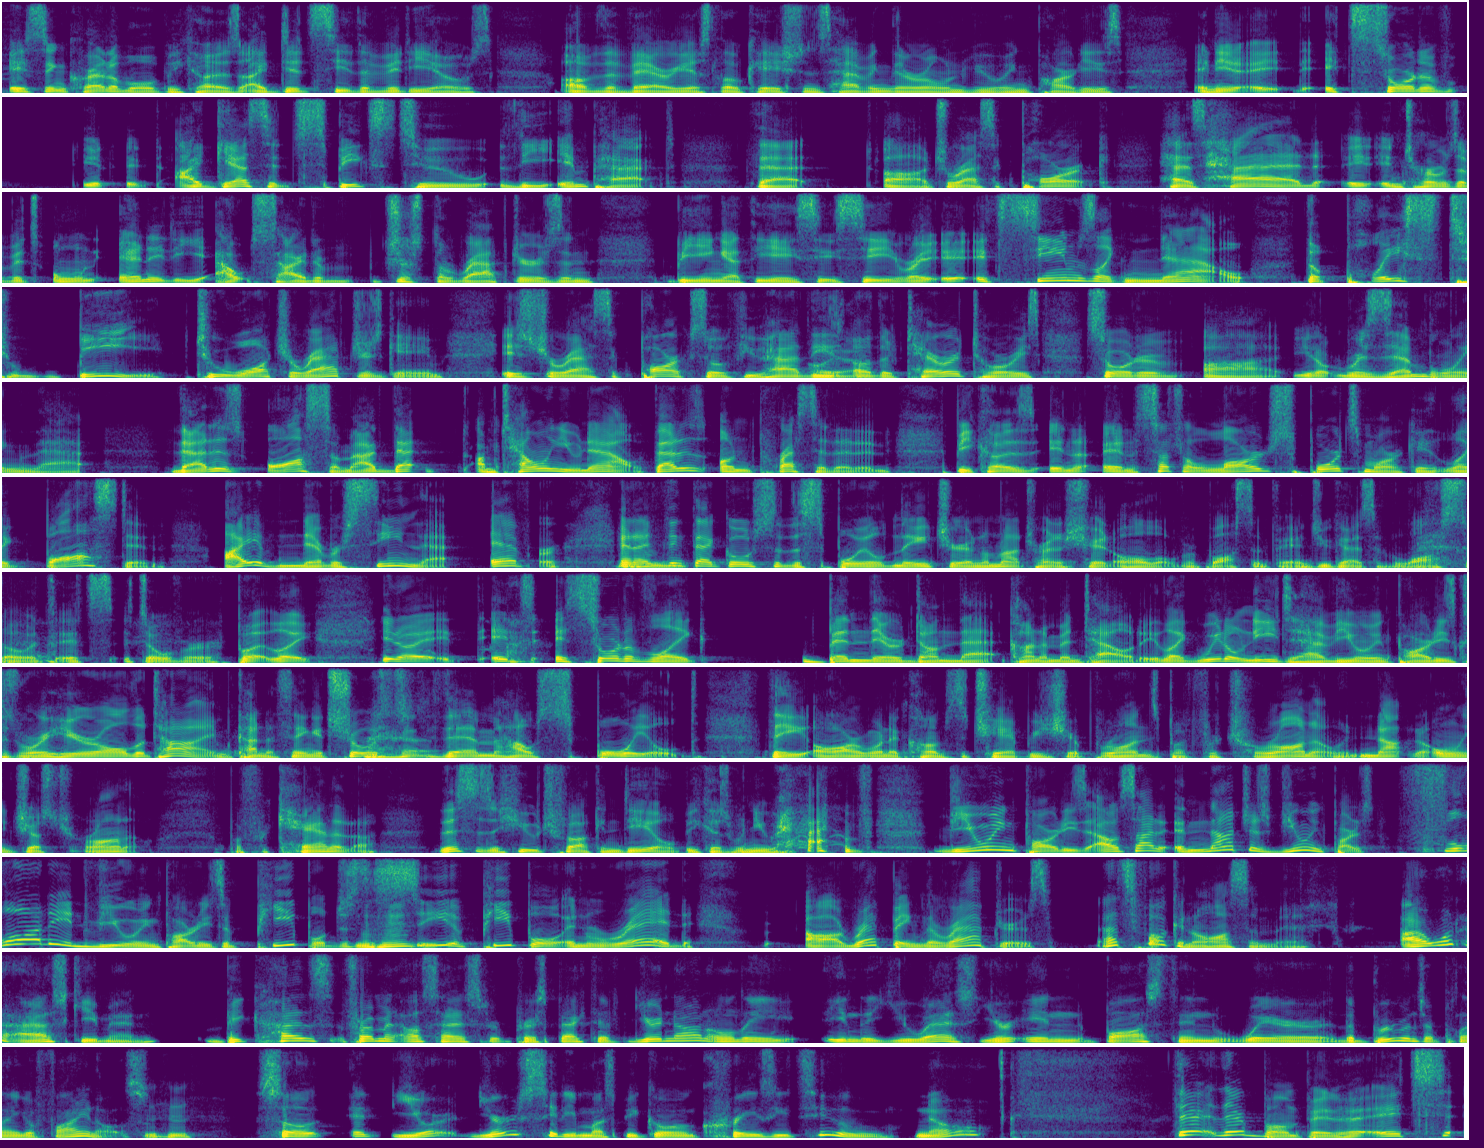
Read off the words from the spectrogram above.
It's incredible because I did see the videos of the various locations having their own viewing parties, and it, it it's sort of, it, it, I guess it speaks to the impact that uh, Jurassic Park has had in terms of its own entity outside of just the Raptors and being at the ACC, right? It, it, seems like now the place to be to watch a Raptors game is Jurassic Park. So if you had these oh, yeah. other territories sort of, uh, you know, resembling that, that is awesome. I, that I'm telling you now, that is unprecedented because in in such a large sports market like Boston, I have never seen that ever. And mm. I think that goes to the spoiled nature. And I'm not trying to shit all over Boston fans. You guys have lost, so it's it's it's over. But like you know, it, it's it's sort of like been there, done that kind of mentality. Like we don't need to have viewing parties because we're here all the time, kind of thing. It shows them how spoiled they are when it comes to championship runs. But for Toronto, and not only just Toronto, but for Canada, this is a huge fucking deal because when you have viewing parties outside, and not just viewing parties, flooded viewing parties of people, just Mm-hmm. a sea of people in red, uh, repping the Raptors. That's fucking awesome, man. I want to ask you, man, because from an outsider's perspective, you're not only in the U.S., you're in Boston, where the Bruins are playing a finals. Mm-hmm. So it, your your city must be going crazy too. No, They're they're bumping. It's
